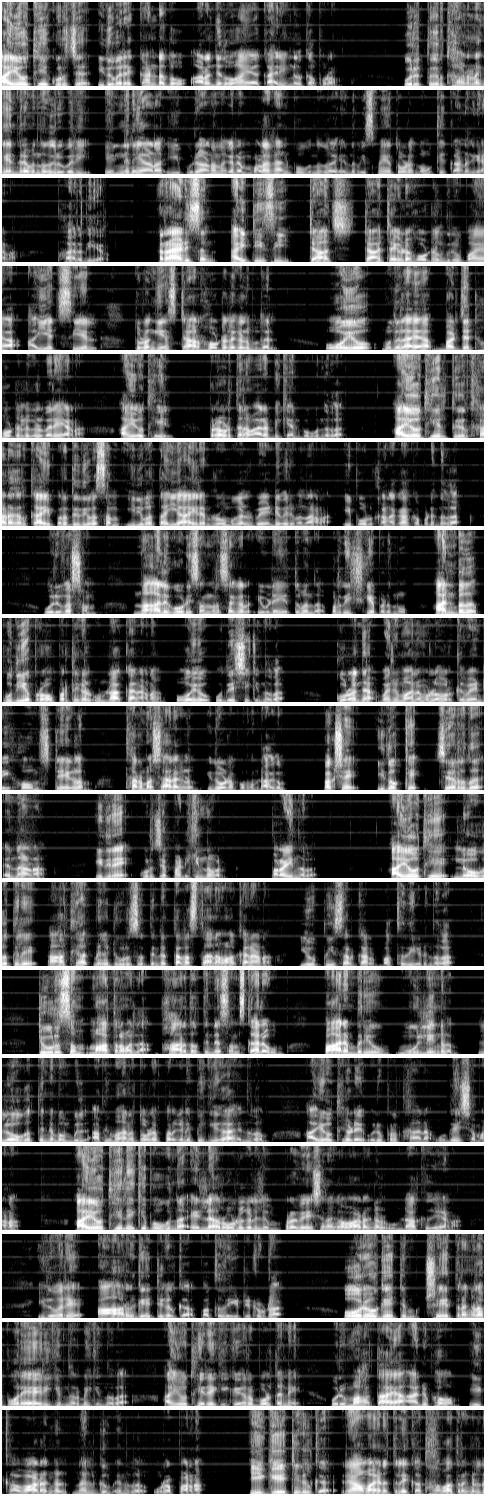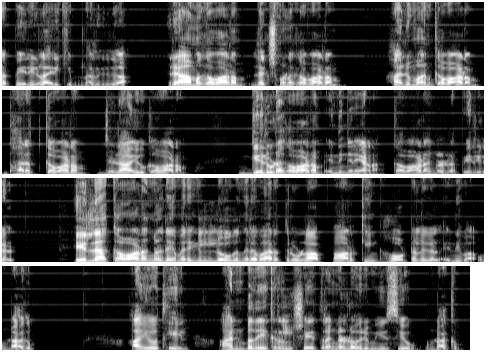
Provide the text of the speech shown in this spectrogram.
അയോധ്യയെക്കുറിച്ച് ഇതുവരെ കണ്ടതോ അറിഞ്ഞതോ ആയ കാര്യങ്ങൾക്കപ്പുറം ഒരു തീർത്ഥാടന കേന്ദ്രമെന്നതിലുപരി എങ്ങനെയാണ് ഈ പുരാണ നഗരം വളരാൻ പോകുന്നത് എന്ന് വിസ്മയത്തോടെ നോക്കിക്കാണുകയാണ് ഭാരതീയർ. റാഡിസൺ ഐ ടി സി ടാച്ച് ടാറ്റയുടെ ഹോട്ടൽ ഗ്രൂപ്പായ ഐ എച്ച് സി എൽ തുടങ്ങിയ സ്റ്റാർ ഹോട്ടലുകൾ മുതൽ ഓയോ മുതലായ ബഡ്ജറ്റ് ഹോട്ടലുകൾ വരെയാണ് അയോധ്യയിൽ പ്രവർത്തനം ആരംഭിക്കാൻ പോകുന്നത്. അയോധ്യയിൽ തീർത്ഥാടകർക്കായി പ്രതിദിവസം ഇരുപത്തയ്യായിരം റൂമുകൾ വേണ്ടിവരുമെന്നാണ് ഇപ്പോൾ കണക്കാക്കപ്പെടുന്നത്. ഒരു വർഷം നാല് കോടി സന്ദർശകർ ഇവിടെ എത്തുമെന്ന് പ്രതീക്ഷിക്കപ്പെടുന്നു. അൻപത് പുതിയ പ്രോപ്പർട്ടികൾ ഉണ്ടാക്കാനാണ് ഓയോ ഉദ്ദേശിക്കുന്നത്. കുറഞ്ഞ വരുമാനമുള്ളവർക്ക് വേണ്ടി ഹോം സ്റ്റേകളും ധർമ്മശാലകളും ഇതോടൊപ്പം ഉണ്ടാകും. പക്ഷേ ഇതൊക്കെ ചെറുത് എന്നാണ് ഇതിനെക്കുറിച്ച് പഠിക്കുന്നവർ പറയുന്നത്. അയോധ്യയെ ലോകത്തിലെ ആധ്യാത്മിക ടൂറിസത്തിന്റെ തലസ്ഥാനമാക്കാനാണ് യു പി സർക്കാർ പദ്ധതിയിടുന്നത്. ടൂറിസം മാത്രമല്ല ഭാരതത്തിന്റെ സംസ്കാരവും പാരമ്പര്യവും മൂല്യങ്ങളും ലോകത്തിന്റെ മുമ്പിൽ അഭിമാനത്തോടെ പ്രകടിപ്പിക്കുക എന്നതും അയോധ്യയുടെ ഒരു പ്രധാന ഉദ്ദേശമാണ്. അയോധ്യയിലേക്ക് പോകുന്ന എല്ലാ റോഡുകളിലും പ്രവേശന കവാടങ്ങൾ ഉണ്ടാക്കുകയാണ്. ഇതുവരെ ആറ് ഗേറ്റുകൾക്ക് പദ്ധതിയിട്ടിട്ടുണ്ട് ഓരോ ഗേറ്റും ക്ഷേത്രങ്ങളെ പോലെയായിരിക്കും നിർമ്മിക്കുന്നത്. അയോധ്യയിലേക്ക് കയറുമ്പോൾ തന്നെ ഒരു മഹത്തായ അനുഭവം ഈ കവാടങ്ങൾ നൽകും എന്നത് ഉറപ്പാണ്. ഈ ഗേറ്റുകൾക്ക് രാമായണത്തിലെ കഥാപാത്രങ്ങളുടെ പേരുകളായിരിക്കും നൽകുക. രാമകവാടം ലക്ഷ്മണ കവാടം ഹനുമാൻ കവാടം ഭരത് കവാടം ജഡായു കവാടം ഗരുഡ കവാടം എന്നിങ്ങനെയാണ് കവാടങ്ങളുടെ പേരുകൾ. എല്ലാ കവാടങ്ങളുടെയും അരികിൽ ലോക നിലവാരത്തിലുള്ള പാർക്കിംഗ് ഹോട്ടലുകൾ എന്നിവ ഉണ്ടാകും. അയോധ്യയിൽ അൻപത് ഏക്കറിൽ ക്ഷേത്രങ്ങളുടെ ഒരു മ്യൂസിയവും ഉണ്ടാക്കും.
